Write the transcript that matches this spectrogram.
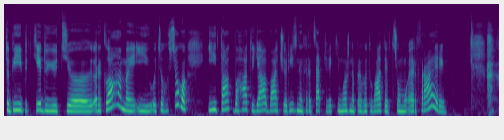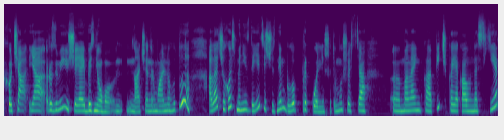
тобі підкидують е, реклами і оцього всього. І так багато я бачу різних рецептів, які можна приготувати в цьому ерфраєрі. Хоча я розумію, що я і без нього наче нормально готую, але чогось мені здається, що з ним було б прикольніше, тому що ця е, маленька пічка, яка у нас є,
